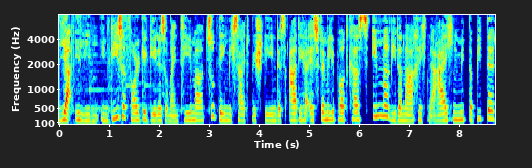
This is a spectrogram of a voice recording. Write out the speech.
Ja, ihr Lieben, in dieser Folge geht es um ein Thema, zu dem mich seit Bestehen des ADHS Family Podcasts immer wieder Nachrichten erreichen mit der Bitte,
